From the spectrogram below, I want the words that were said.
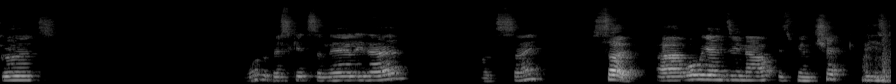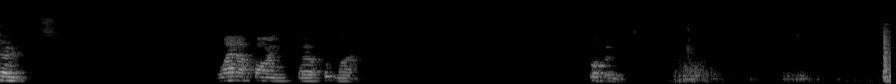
Good. Well, the biscuits are nearly there, I'd say. So, uh, what we're going to do now is we're going to check these donuts. When I find where I put my oven. Where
